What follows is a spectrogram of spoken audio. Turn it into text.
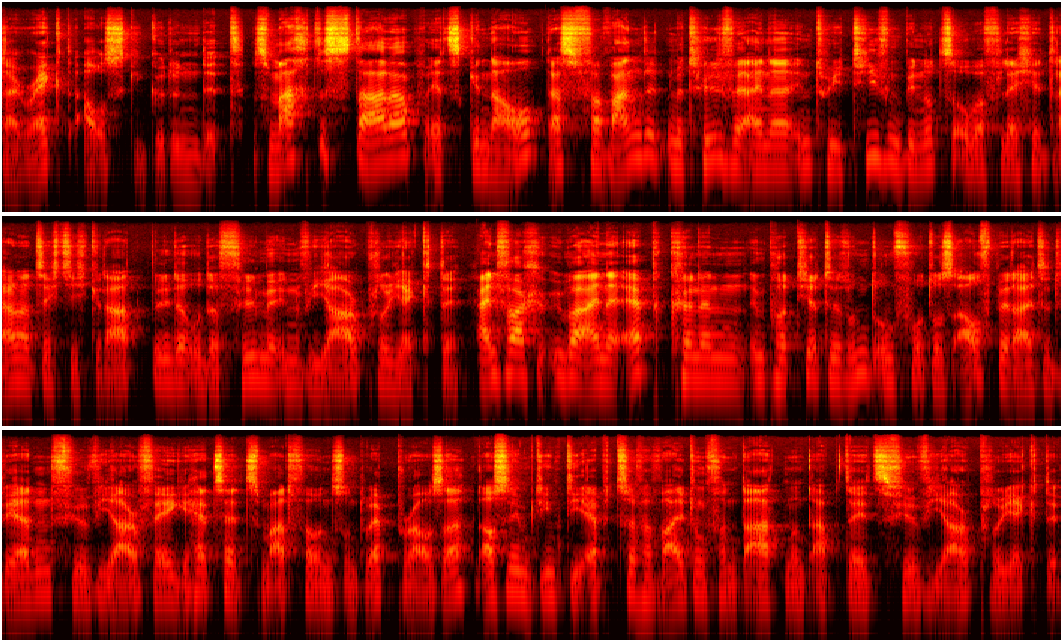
Direct ausgegründet. Was macht das Startup jetzt genau? Das verwandelt mit Hilfe einer intuitiven Benutzeroberfläche 360-Grad-Bilder oder Filme in VR-Projekte. Einfach über eine App können importierte Rundumfotos aufbereitet werden für VR-fähige Headsets, Smartphones und Webbrowser. Außerdem dient die App zur Verwaltung von Daten und Updates für VR-Projekte.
